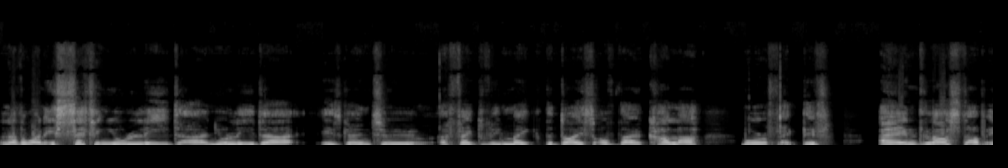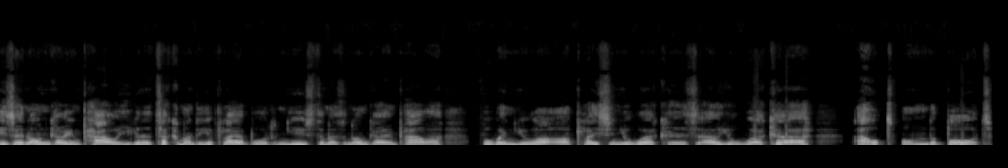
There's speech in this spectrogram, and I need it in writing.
Another one is setting your leader, and your leader is going to effectively make the dice of that colour more effective. And last up is an ongoing power. You're going to tuck them under your player board and use them as an ongoing power for when you are placing your workers uh, your worker out on the board.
